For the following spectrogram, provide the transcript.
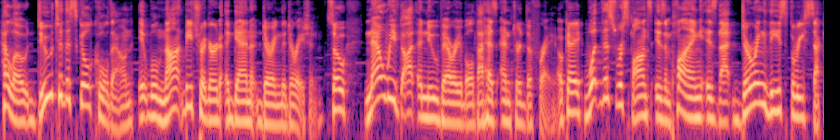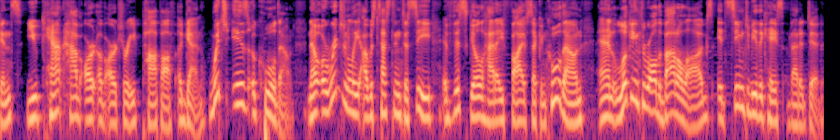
hello due to the skill cooldown it will not be triggered again during the duration. So now we've got a new variable that has entered the fray okay? What this response is implying is that during these three seconds you can't have art of archery pop off again which is a cooldown. Now originally I was testing to see if this skill had a five second cooldown and looking through all the battle logs it seemed to be the case that it did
